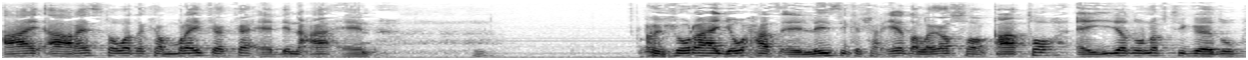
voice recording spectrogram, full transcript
i r s ta wadanka maraykanka ee dhinaca canshuuraha iyo waxaas ee laysinka sharciyada laga soo qaato iyadu naftigeedu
